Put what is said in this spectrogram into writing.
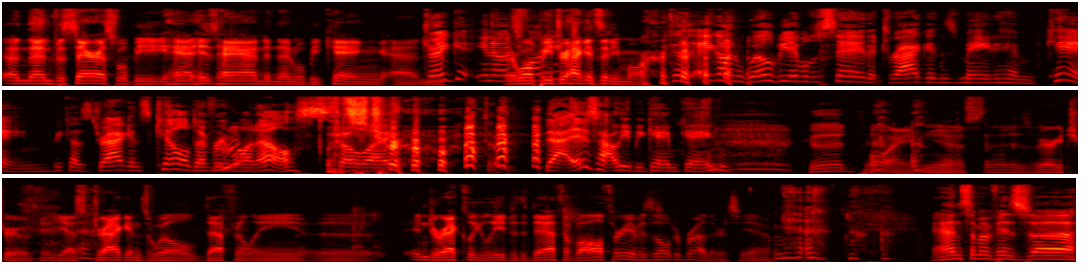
And then Viserys will be hand, his hand, and then will be king, and Dragon, you know, there won't be dragons anymore. because Aegon will be able to say that dragons made him king because dragons killed everyone else. So like that is how he became king. Good point. yes, that is very true. Yes, dragons will definitely uh, indirectly lead to the death of all three of his older brothers. Yeah, and some of his uh,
